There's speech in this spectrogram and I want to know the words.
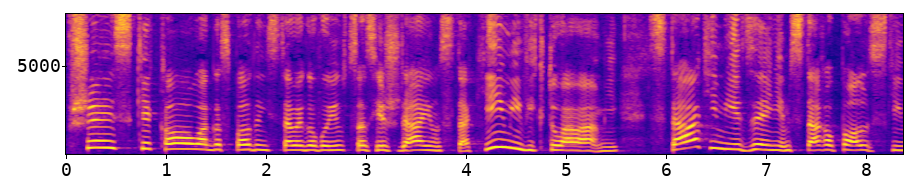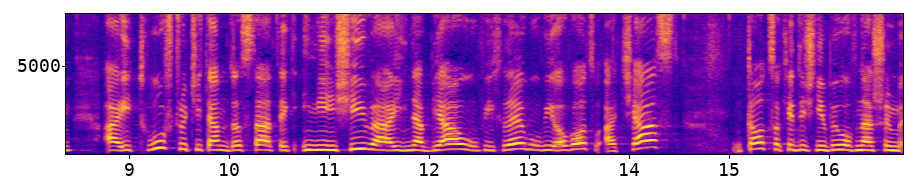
wszystkie koła gospodyń z całego województwa zjeżdżają z takimi wiktuałami, z takim jedzeniem staropolskim, a i tłuszczu ci tam dostatek, i mięsiwa, i nabiałów, i chlebów, i owoców, a ciast to, co kiedyś nie było w naszym, e,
